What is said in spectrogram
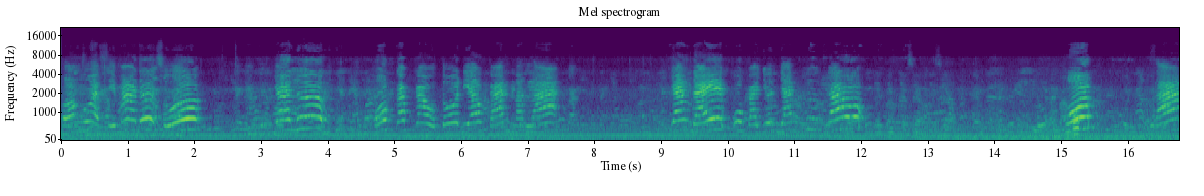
ของงวดสิมาเด้อสูอย่าลืมพกกับเก่าตัวเดียวกันนั่นละ อย่างใดกูก็ยืนยันคือเก่าหกสาม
